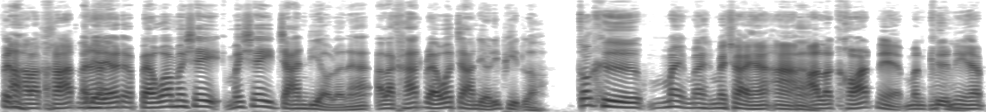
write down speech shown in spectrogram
เป็น à la carte นะเดี๋ยวฮะ เดี๋ยวแปลว่าไม่ใช่ไม่ใช่จานเดียวเหรอนะ à la carte แปลว่าจานเดียวที่ผิดเหรอ ก็คือไม่ไม่ไม่ใช่ฮะอ่าอ่า à la carte เนี่ยมันคือนี่ครับ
